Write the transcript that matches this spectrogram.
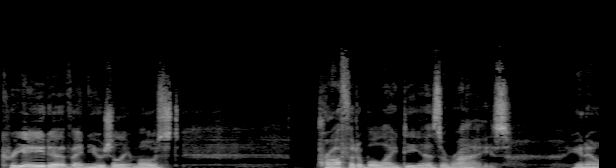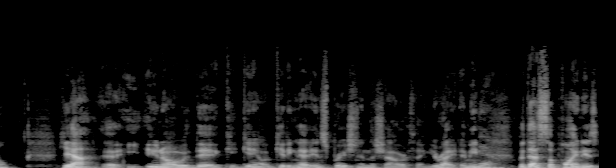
creative and usually most profitable ideas arise, you know? Yeah, uh, you know, the, you know, getting that inspiration in the shower thing. You're right. I mean, Yeah. but that's the point is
